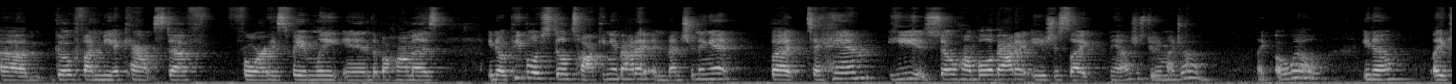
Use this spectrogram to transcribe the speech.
um, GoFundMe account stuff for his family in the Bahamas. You know, people are still talking about it and mentioning it, but to him, he is so humble about it. He's just like, man, I was just doing my job. Like, oh well, you know, like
